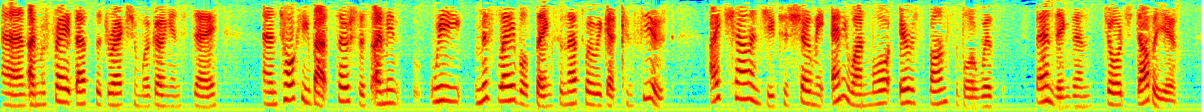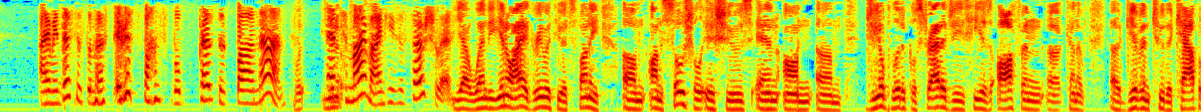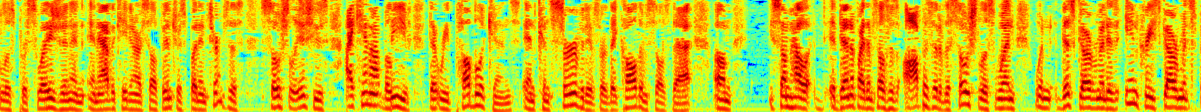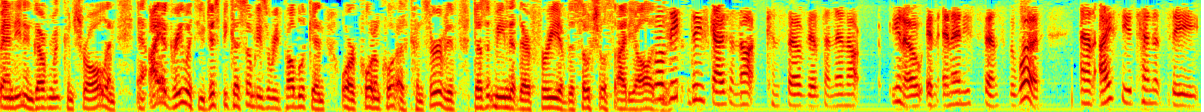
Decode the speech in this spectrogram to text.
And I'm afraid that's the direction we're going in today. And talking about socialists, I mean, we mislabel things and that's where we get confused. I challenge you to show me anyone more irresponsible with spending than George W. I mean, this is the most irresponsible president bar none. Well, and know, to my mind, he's a socialist. Yeah, Wendy, you know, I agree with you. It's funny. Um, on social issues and on um, geopolitical strategies, he is often uh, kind of uh, given to the capitalist persuasion and, and advocating our self-interest. But in terms of social issues, I cannot believe that Republicans and conservatives, or they call themselves that, um, somehow identify themselves as opposite of the socialists when when this government has increased government spending and government control and, and I agree with you just because somebody's a Republican or quote unquote a conservative doesn't mean that they're free of the socialist ideology. Well, these, these guys are not conservatives and they're not you know in, in any sense of the word. And I see a tendency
